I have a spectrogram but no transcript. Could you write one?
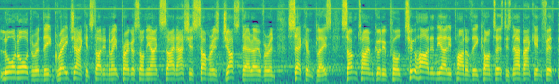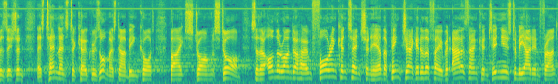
Law and Order in the grey jacket starting to make progress on the outside. Ashes Summer is just there over in second place. Sometime Good who pulled too hard in the early part of the contest is now back in fifth position. There's 10 lengths to Coca who's almost now being caught by Strong Storm. So they're on the run to home. Four in contention here. The pink jacket of the favourite. Alazan continues to be out in front.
